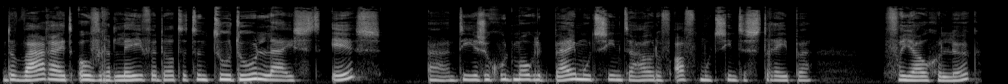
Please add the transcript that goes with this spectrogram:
de waarheid over het leven dat het een to-do-lijst is. Uh, die je zo goed mogelijk bij moet zien te houden of af moet zien te strepen voor jouw geluk.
